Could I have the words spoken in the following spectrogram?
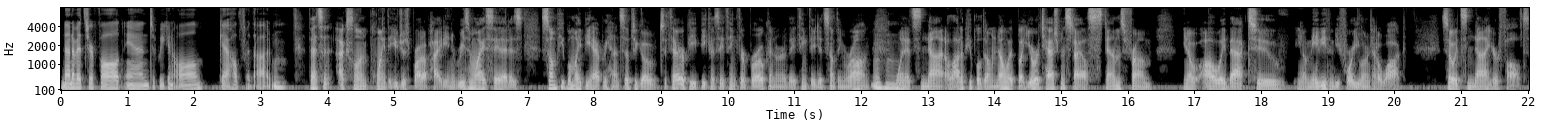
none of it's your fault. And we can all get help for that. That's an excellent point that you just brought up, Heidi. And the reason why I say that is some people might be apprehensive to go to therapy because they think they're broken or they think they did something wrong Mhm. when it's not. A lot of people don't know it, but your attachment style stems from, you know, all the way back to, you know, maybe even before you learned how to walk. So it's not your fault.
